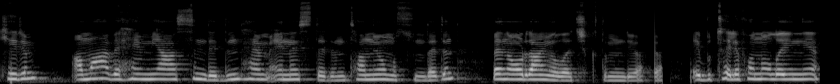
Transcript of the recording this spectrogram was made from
Kerim ama abi hem Yasin dedin hem Enes dedin tanıyor musun dedin. Ben oradan yola çıktım diyor. E bu telefon olayını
